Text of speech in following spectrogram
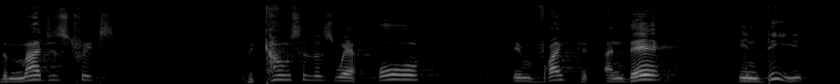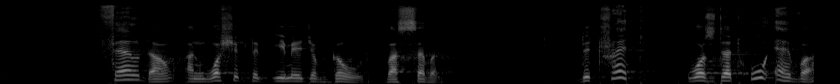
the magistrates, the counselors were all invited, and they indeed fell down and worshiped the image of gold. Verse 7. The threat was that whoever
